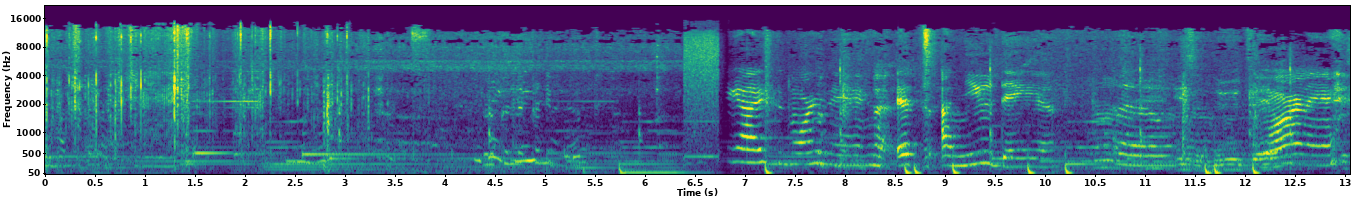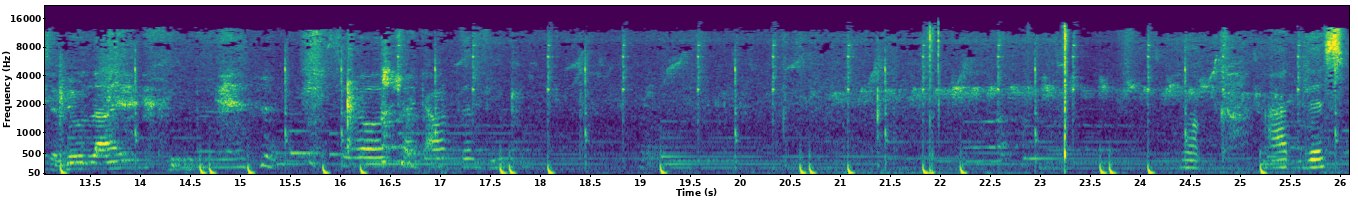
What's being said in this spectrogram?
Hey guys, good morning. It's a new day. Hello. It's a new day. Good day. morning. It's a new life. So check out the view. Look at this.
